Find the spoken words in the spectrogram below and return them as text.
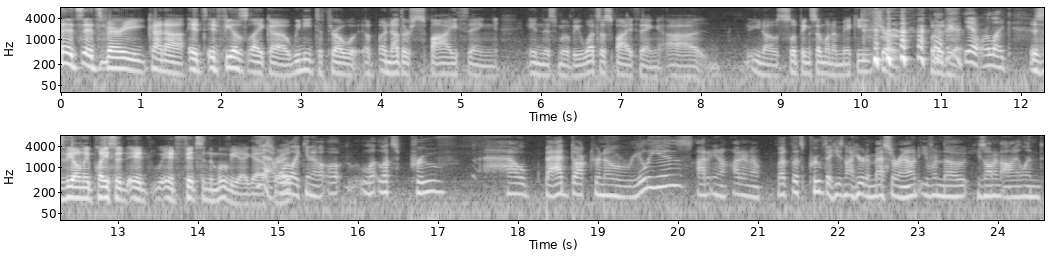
it's it's very kind of it. It feels like uh, we need to throw a, another spy thing in this movie. What's a spy thing? Uh, you know, slipping someone a Mickey. Sure, put it here. Yeah, or like This is the only place it it, it fits in the movie, I guess. yeah, right? or like you know, uh, l- let's prove how bad Doctor No really is. I don't, you know, I don't know. Let, let's prove that he's not here to mess around, even though he's on an island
